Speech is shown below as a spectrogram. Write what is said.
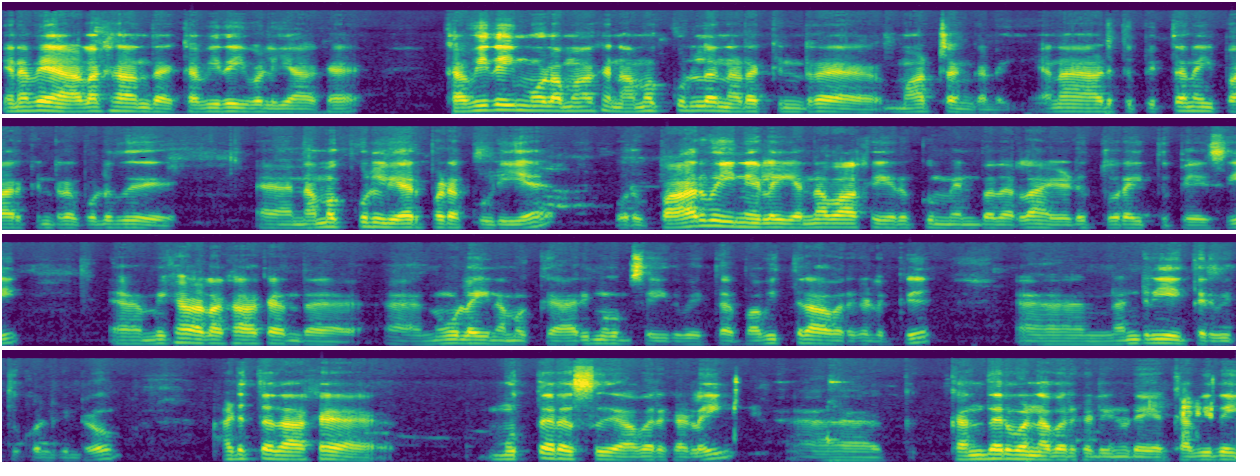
எனவே அழகா அந்த கவிதை வழியாக கவிதை மூலமாக நமக்குள்ள நடக்கின்ற மாற்றங்களை ஏன்னா அடுத்து பித்தனை பார்க்கின்ற பொழுது நமக்குள் ஏற்படக்கூடிய ஒரு பார்வை நிலை என்னவாக இருக்கும் என்பதெல்லாம் எடுத்துரைத்து பேசி மிக அழகாக அந்த அஹ், நூலை நமக்கு அறிமுகம் செய்து வைத்த பவித்ரா அவர்களுக்கு அஹ், நன்றியை தெரிவித்துக் கொள்கின்றோம். அடுத்ததாக முத்தரசு அவர்களை கந்தர்வன் அவர்களினுடைய கவிதை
